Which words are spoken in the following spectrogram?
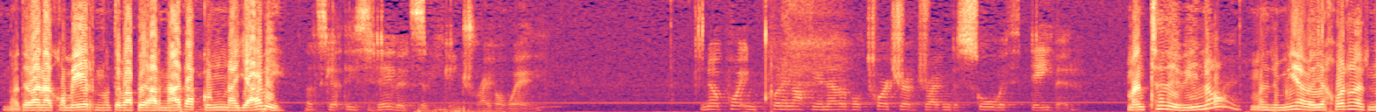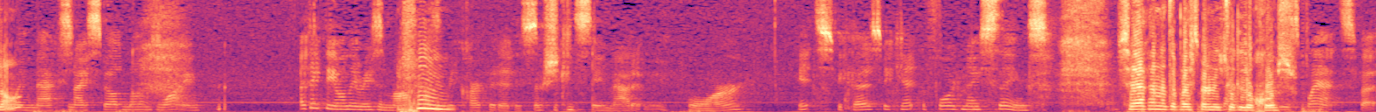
No te van a comer, no te va a pegar nada con una llave. Let's get these to David so he can drive away. No point in putting off the inevitable torture of driving to school with David. Mancha de vino. Madre mía, vaya juergas, ¿no? When Max and I spilled Mom's wine. I think the only reason Mom hasn't recarpeted is so she can stay mad at me. Or it's because we can't afford nice things. Será que no te puedes permitir These lujos. plants, but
